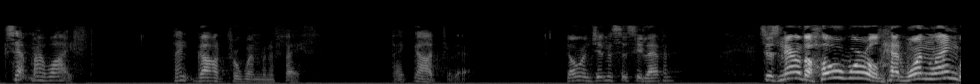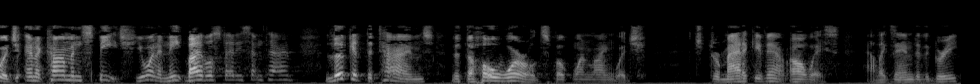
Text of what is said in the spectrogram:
Except my wife. Thank God for women of faith. Thank God for that. Go in Genesis 11. It says, Now the whole world had one language and a common speech. You want a neat Bible study sometime? Look at the times that the whole world spoke one language. It's a dramatic event, always. Alexander the Greek,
